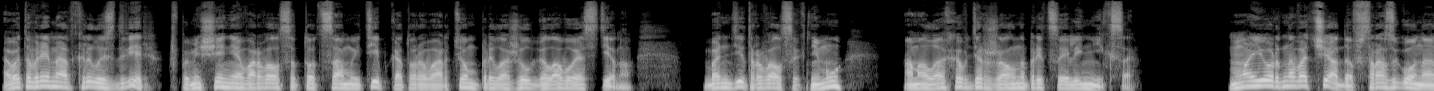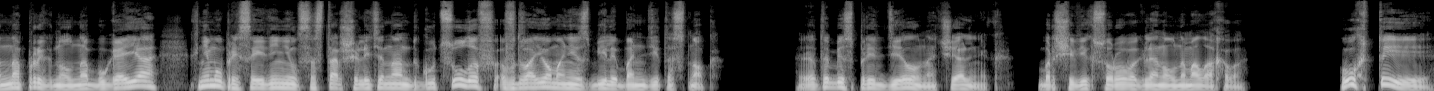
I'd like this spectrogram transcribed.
А в это время открылась дверь, в помещение ворвался тот самый тип, которого Артем приложил головой о стену. Бандит рвался к нему, а Малахов держал на прицеле Никса. Майор Новочадов с разгона напрыгнул на бугая, к нему присоединился старший лейтенант Гуцулов, вдвоем они сбили бандита с ног. «Это беспредел, начальник», — борщевик сурово глянул на Малахова. «Ух ты!»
